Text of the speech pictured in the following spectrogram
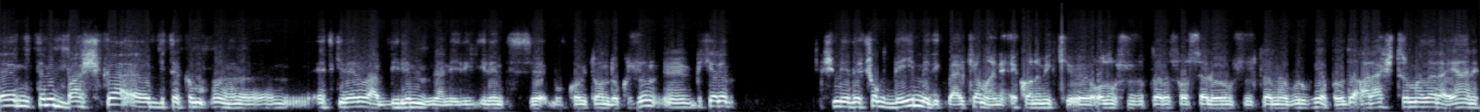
E, tabii başka e, bir takım e, etkileri var. Bilim yani ilintisi bu COVID-19'un. E, bir kere Şimdi de çok değinmedik belki ama hani ekonomik e, olumsuzlukları, sosyal olumsuzluklarına vurgu yapıldı. Araştırmalara yani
